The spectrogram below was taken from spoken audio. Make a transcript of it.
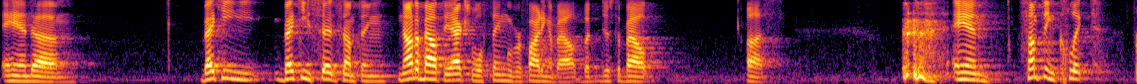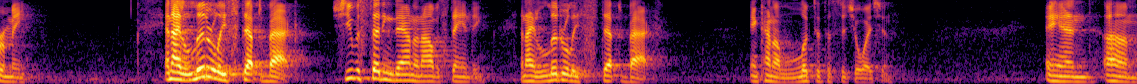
And um, Becky, Becky said something, not about the actual thing we were fighting about, but just about us. and something clicked for me. And I literally stepped back. She was sitting down and I was standing. And I literally stepped back and kind of looked at the situation. And um,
